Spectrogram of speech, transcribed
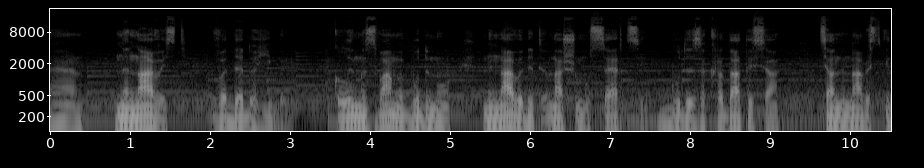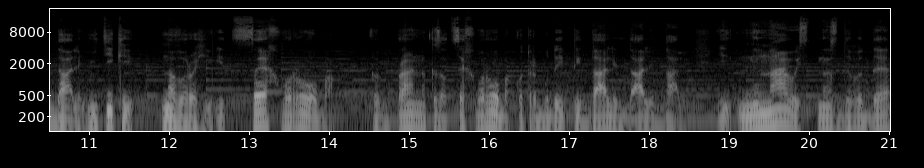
е, ненависть веде до гибелі. Коли ми з вами будемо ненавидити в нашому серці, буде закрадатися ця ненависть і далі, не тільки на ворогів. І це хвороба ви правильно казав, це хвороба, котра буде йти далі, далі, далі. І ненависть нас доведе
